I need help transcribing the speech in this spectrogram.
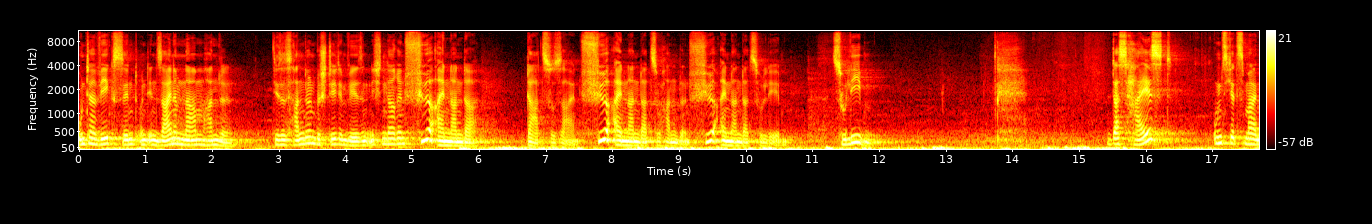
unterwegs sind und in seinem Namen handeln. Dieses Handeln besteht im Wesentlichen darin, füreinander da zu sein, füreinander zu handeln, füreinander zu leben, zu lieben. Das heißt, um es jetzt mal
